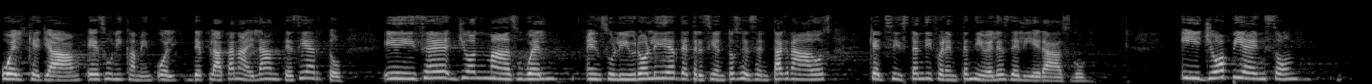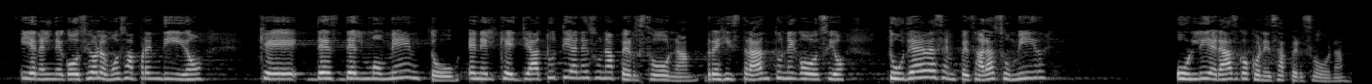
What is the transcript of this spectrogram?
o el que ya es únicamente, o el de plata en adelante, ¿cierto? Y dice John Maswell en su libro Líder de 360 grados que existen diferentes niveles de liderazgo. Y yo pienso y en el negocio lo hemos aprendido, que desde el momento en el que ya tú tienes una persona registrada en tu negocio, tú debes empezar a asumir un liderazgo con esa persona.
